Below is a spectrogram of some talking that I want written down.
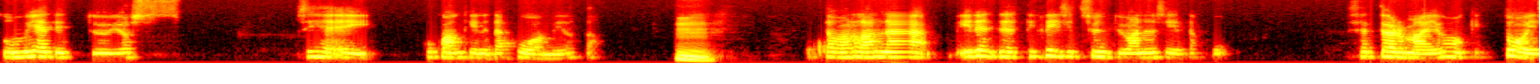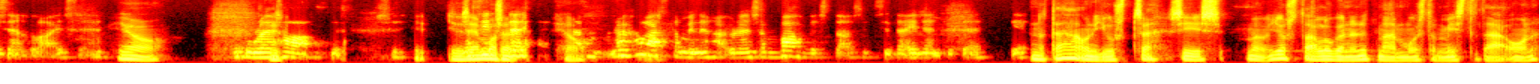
tule mietittyä, jos siihen ei kukaan kiinnitä huomiota. Hmm. Tavallaan nämä identiteettikriisit syntyy aina siitä, kun se törmää johonkin toisenlaiseen. Joo. Ja tulee haasteeksi. Ja, ja, ja sitten joo. haastaminenhan yleensä vahvistaa sit sitä identiteettiä. No tämä on just se. Siis mä jostain lukenut, nyt mä en muista mistä tämä on,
